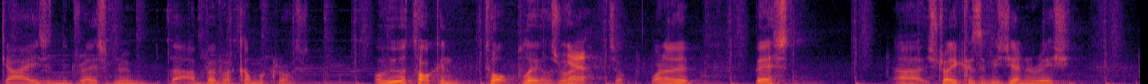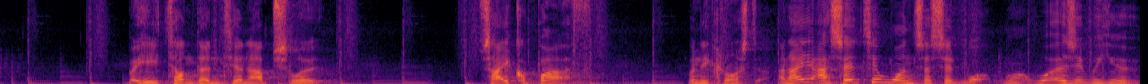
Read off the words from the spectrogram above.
guys in the dressing room that I've ever come across. Well, we were talking top players, right? Yeah. So one of the best uh, strikers of his generation. But he turned into an absolute psychopath when he crossed it. And I, I said to him once, I said, what, what, what is it with you?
